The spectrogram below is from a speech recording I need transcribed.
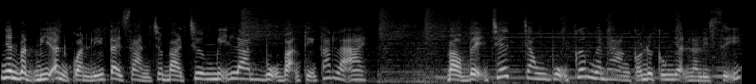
Nhân vật bí ẩn quản lý tài sản cho bà Trương Mỹ Lan vụ Vạn Thịnh Phát là ai? Bảo vệ chết trong vụ cướp ngân hàng có được công nhận là liệt sĩ.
